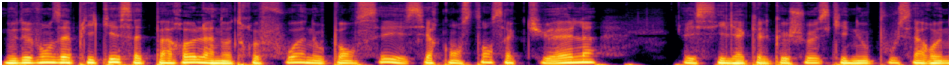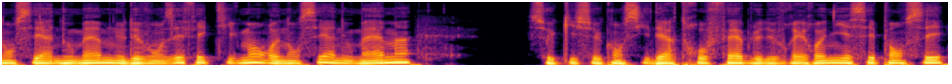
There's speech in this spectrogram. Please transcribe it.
nous devons appliquer cette parole à notre foi, nos pensées et circonstances actuelles. Et s'il y a quelque chose qui nous pousse à renoncer à nous-mêmes, nous devons effectivement renoncer à nous-mêmes. Ceux qui se considèrent trop faibles devraient renier ces pensées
